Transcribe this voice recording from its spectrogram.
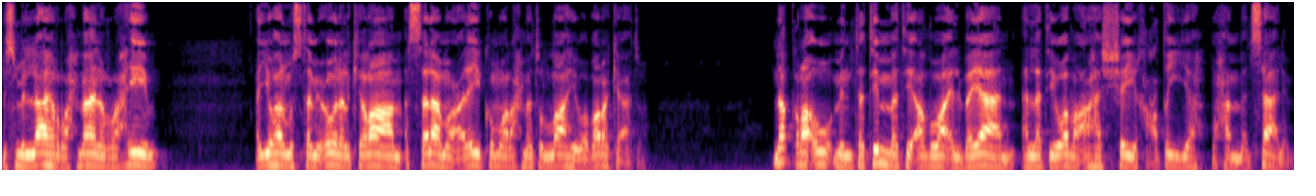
بسم الله الرحمن الرحيم. أيها المستمعون الكرام السلام عليكم ورحمة الله وبركاته. نقرأ من تتمة أضواء البيان التي وضعها الشيخ عطية محمد سالم.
